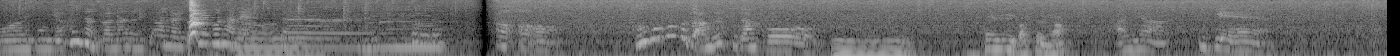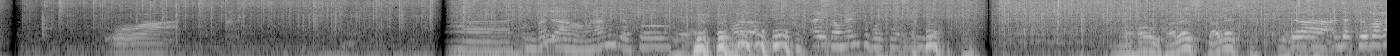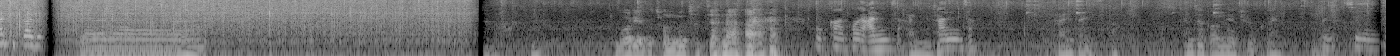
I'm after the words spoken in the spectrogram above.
어이구 이제 한잔 가 나는 짠을 세번 하네. 아. 짠. 어어 어. 그거 먹어도 아무렇지도 않고 음. 생일이 바뀌었나? 아니야 이게 우와. 아 김과장 원하는 게 없어. 네. 아, 아이 가만히 있어 보세요. 어우 잘했어 잘했어 자 앉아 겨바가지까지. 머리에도 전 묻혔잖아. 모카 거기 앉아. 앉아? 앉아. 앉아 있어. 앉아도 언니 줄 거야. 그렇지.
